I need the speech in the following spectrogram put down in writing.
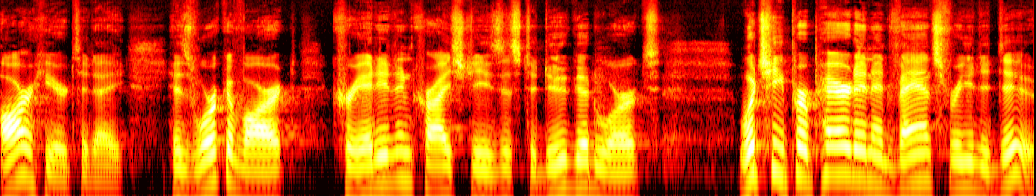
are here today. His work of art created in Christ Jesus to do good works, which He prepared in advance for you to do.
